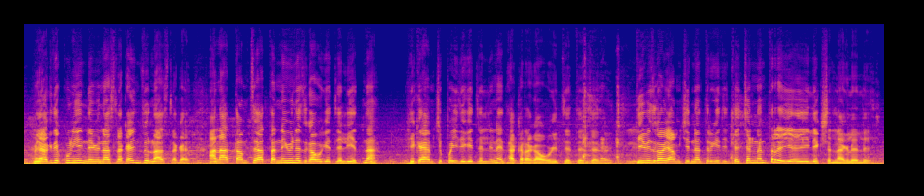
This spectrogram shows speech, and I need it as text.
म्हणजे अगदी कुणीही नवीन असला काय जुना असला काय. आणि आता आमचं आता नवीनच गावं घेतलेली आहेत ना. ही काय आमची पहिली घेतलेली नाहीत अकरा गावं घेतले त्यांच्या तेवीस गावे आमची नंतर घेतली त्याच्यानंतर इलेक्शन लागलेले. आहे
